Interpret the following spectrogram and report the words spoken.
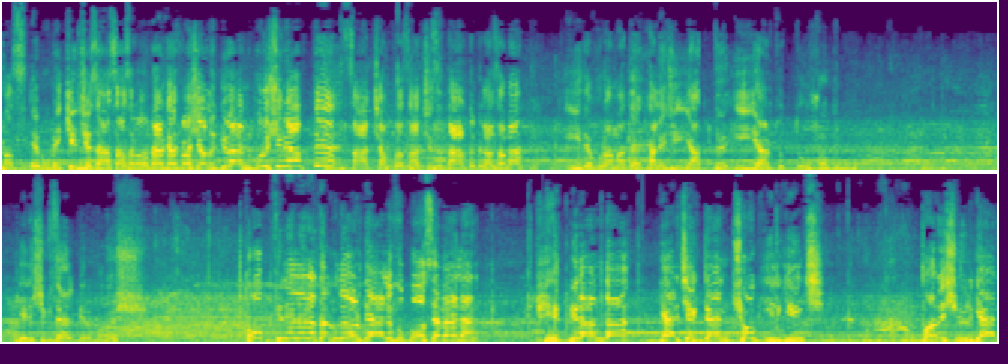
pas Ebu Bekir ceza sahasına doğru. Berkaç başarılı Güven vuruşunu yaptı. Sağ çapraz açısı dardı biraz ama iyi de vuramadı. Kaleci yattı. iyi yer tuttu Ufuk. Gelişi güzel bir vuruş. Top filelere takılıyor değerli futbol severler. Bir anda gerçekten çok ilginç. Barış Ülger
